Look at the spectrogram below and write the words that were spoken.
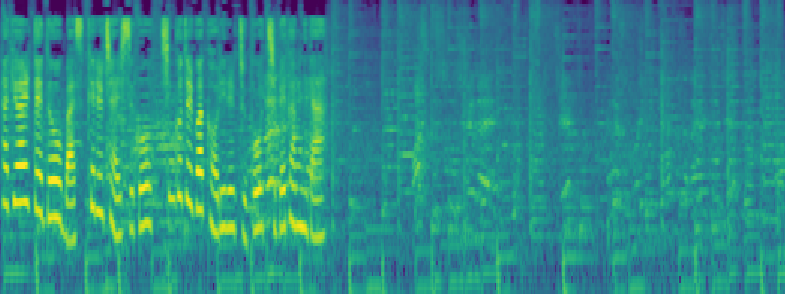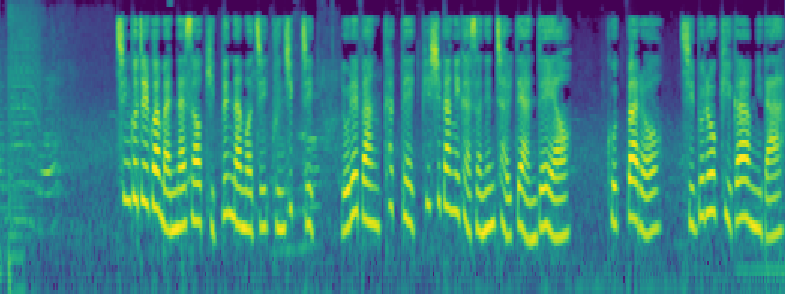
학교할 때도 마스크를 잘 쓰고 친구들과 거리를 두고 집에 갑니다. 친구들과 만나서 기쁜 나머지 분식집, 노래방, 카페, PC방에 가서는 절대 안 돼요. 곧바로 집으로 귀가합니다.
